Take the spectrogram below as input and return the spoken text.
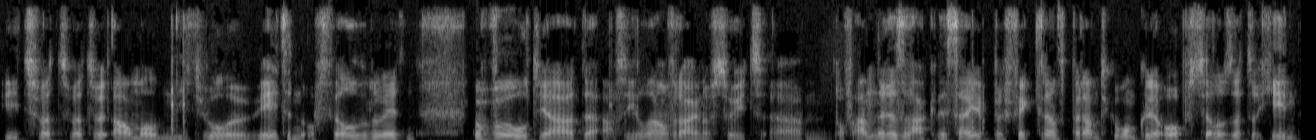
iets wat, wat we allemaal niet willen weten of wel willen weten. Bijvoorbeeld ja, de asielaanvragen of zoiets. ehm, of andere zaken. Dat zou je perfect transparant gewoon kunnen openstellen, zodat er geen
